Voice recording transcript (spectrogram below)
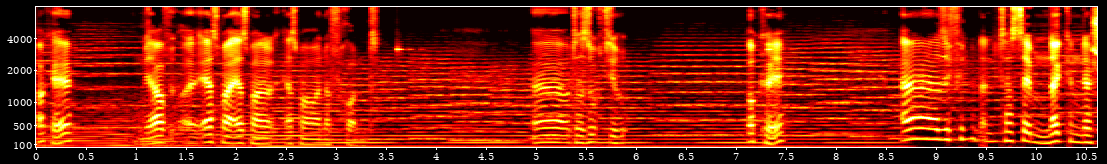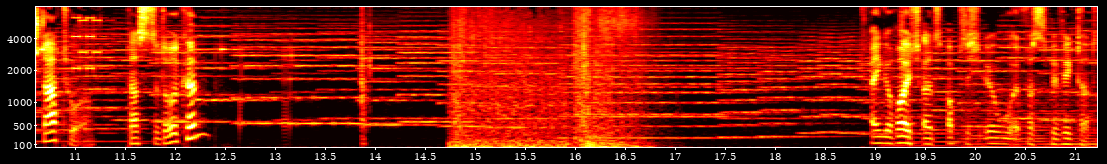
Okay. Ja, erstmal, erstmal, erstmal an der Front. Äh, untersucht die... Okay. Äh, sie findet eine Taste im Nacken der Statue. Taste drücken. Ein Geräusch, als ob sich irgendwo etwas bewegt hat.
